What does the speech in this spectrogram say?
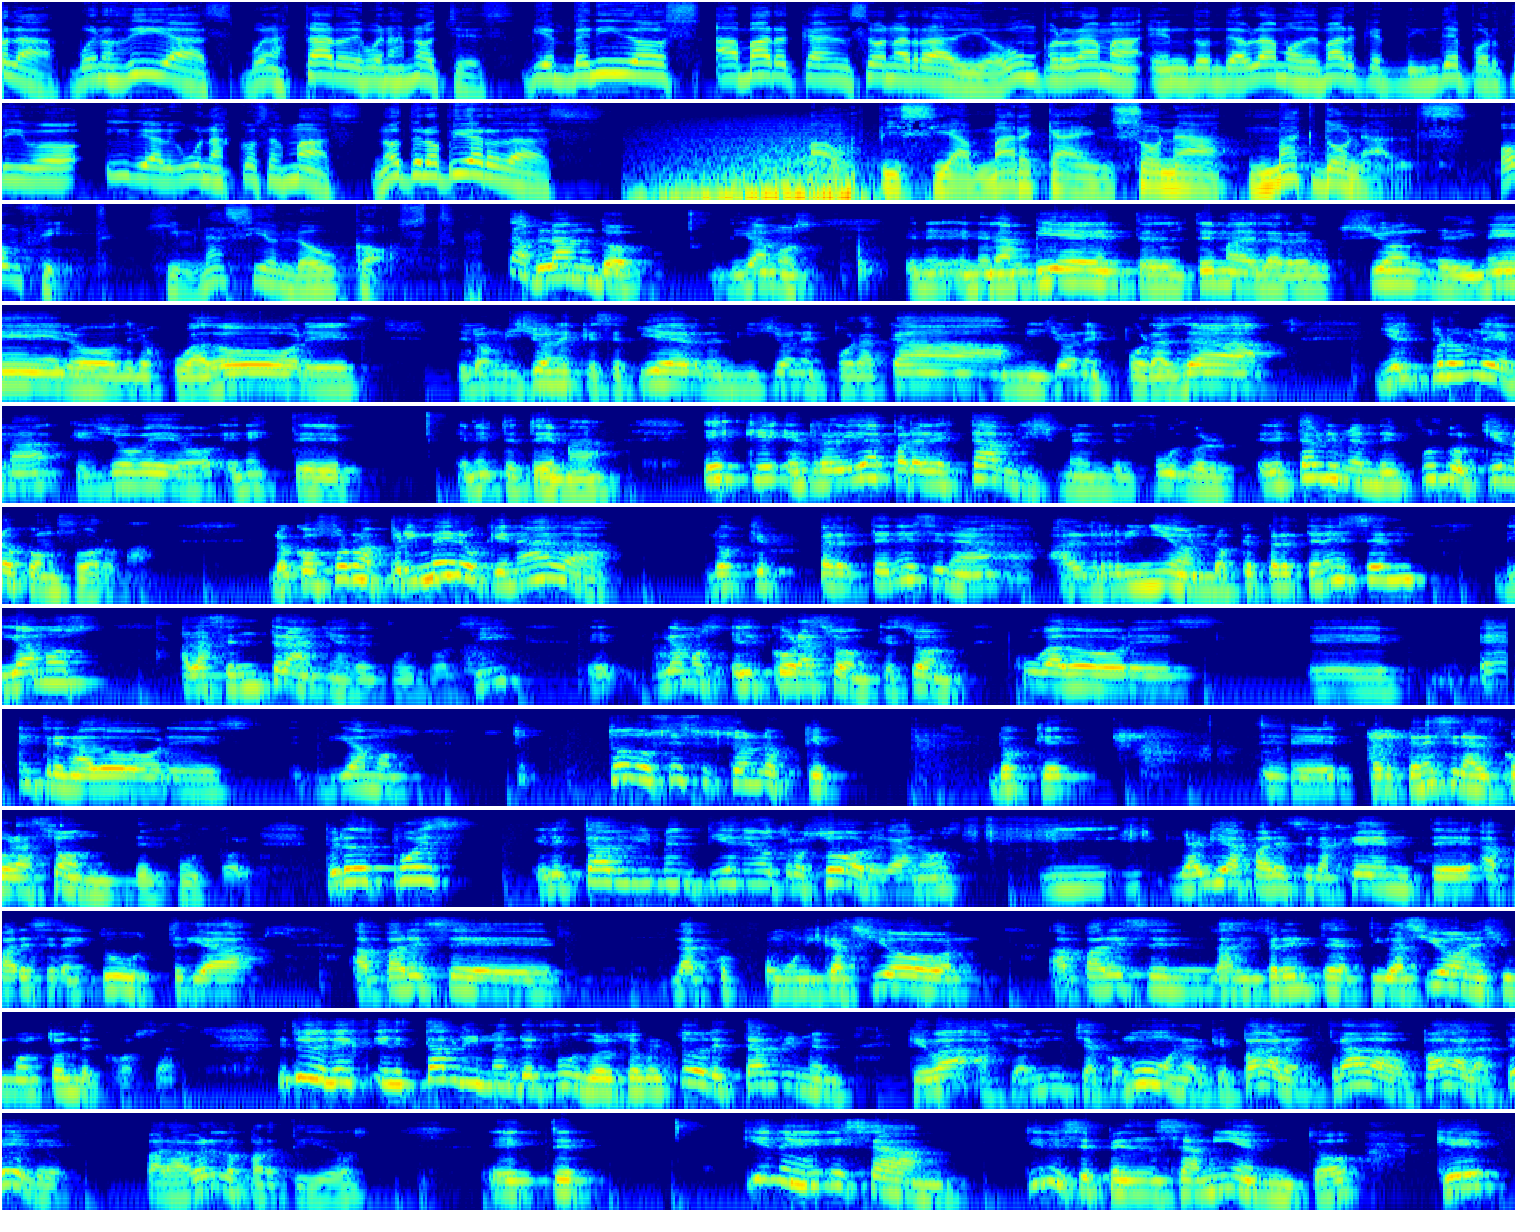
Hola, buenos días, buenas tardes, buenas noches. Bienvenidos a Marca en Zona Radio, un programa en donde hablamos de marketing deportivo y de algunas cosas más. No te lo pierdas. Auspicia Marca en Zona McDonald's. OnFit, gimnasio low cost. Hablando, digamos, en el ambiente del tema de la reducción de dinero, de los jugadores, de los millones que se pierden, millones por acá, millones por allá y el problema que yo veo en este, en este tema es que en realidad para el establishment del fútbol, el establishment del fútbol, ¿quién lo conforma? Lo conforma primero que nada los que pertenecen al riñón, los que pertenecen, digamos, a las entrañas del fútbol, ¿sí? Eh, digamos, el corazón, que son jugadores, eh, entrenadores, digamos, todos esos son los que, los que eh, pertenecen al corazón del fútbol. Pero después el establishment tiene otros órganos y, ahí aparece la gente, aparece la industria, aparece la comunicación, aparecen las diferentes activaciones y un montón de cosas. Entonces el, establishment del fútbol, sobre todo el establishment que va hacia el hincha común, al que paga la entrada o paga la tele para ver los partidos, este, tiene esa, tiene ese pensamiento que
